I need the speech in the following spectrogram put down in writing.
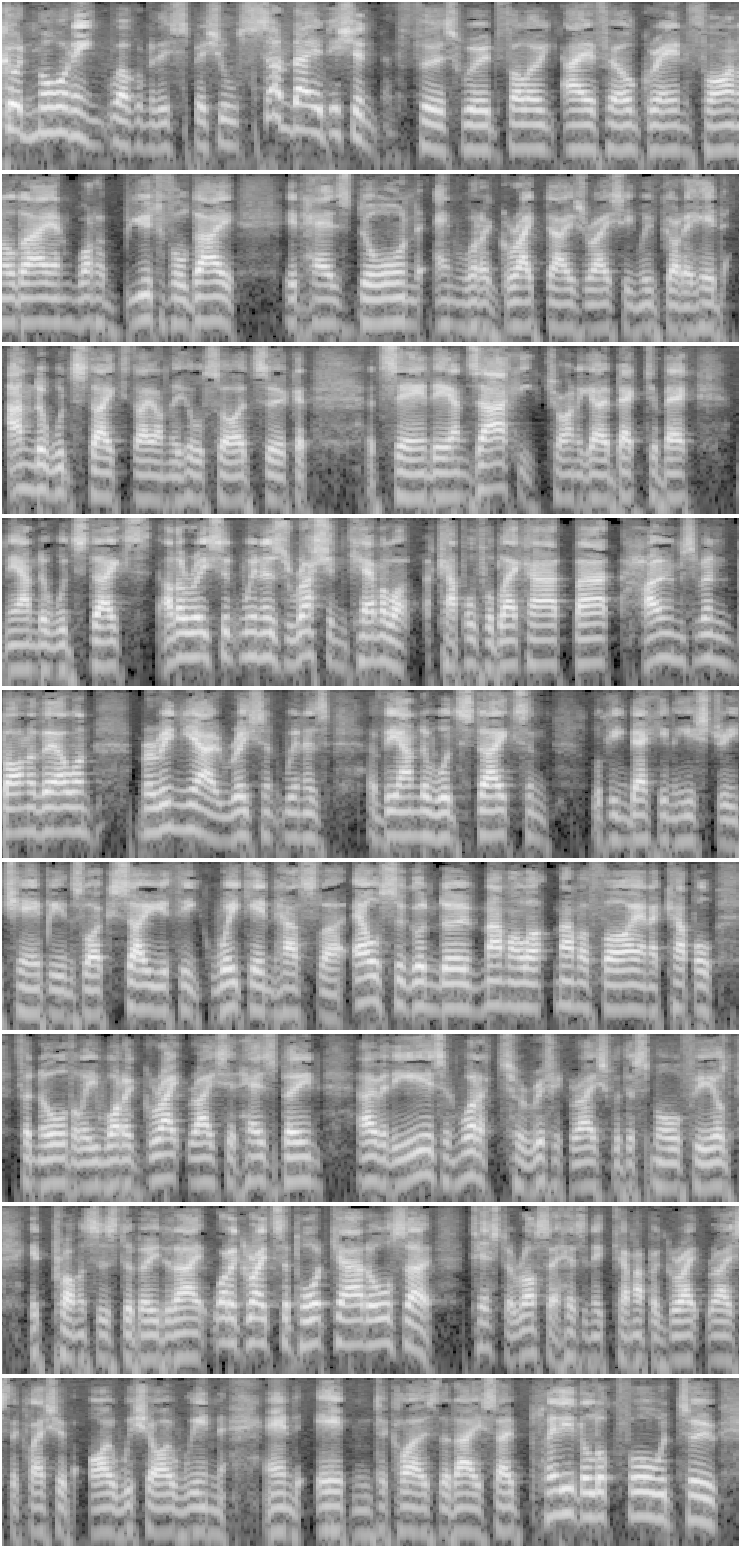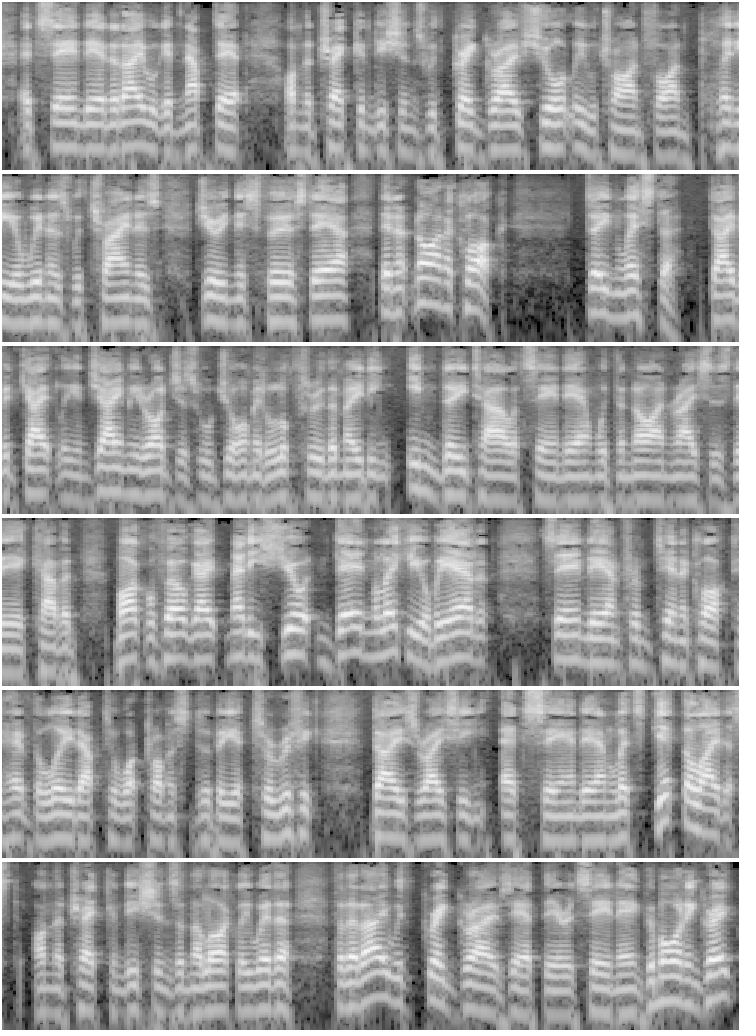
Good morning. Welcome to this special Sunday edition of First Word following AFL Grand Final Day. And what a beautiful day it has dawned, and what a great day's racing we've got ahead. Underwood Stakes Day on the Hillside Circuit at Sandown. Zaaki trying to go back to back in the Underwood Stakes. Other recent winners Russian Camelot, a couple for Black Heart Bart, Holmesman, Bonneval, and Mourinho, recent winners of the Underwood Stakes. And looking back in history, champions like So You Think, Weekend Hustler, El Segundo, Mummify, and a couple for Northerly. What a great race it has been over the years, and what a terrific race with the small field it promises to be today. What a great support card also. Testarossa hasn't it come up a great race, the clash of I Wish I Win and Ayrton to close the day. So plenty to look forward to at Sandown today. We'll get an update on the track conditions with Greg Grove shortly. We'll try and find plenty of winners with trainers during this first hour. Then at nine o'clock, Dean Lester, David Gately, and Jamie Rogers will join me to look through the meeting in detail at Sandown with the nine races there covered. Michael Felgate, Matty Stewart, and Dan Malecki will be out at Sandown from 10 o'clock to have the lead up to what promises to be a terrific day's racing at Sandown. Let's get the latest on the track conditions and the likely weather for the day with Greg Groves out there at Sandown. Good morning, Greg.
